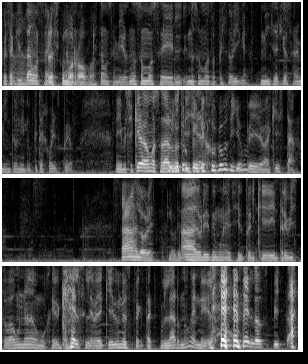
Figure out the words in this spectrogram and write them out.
Pues aquí Ajá, estamos. pero aquí es como estamos, robo. aquí estamos amigos. No somos el, no somos López Dóriga, ni Sergio Sarmiento, ni Lupita Juárez, pero ni siquiera vamos a dar ¿El otro noticias. pendejo cómo se llama? Pero aquí estamos. Ah, Loret. Loret. Ah, ahorita voy a decirte, el que entrevistó a una mujer que se le había caído un espectacular, ¿no? En el, en el hospital.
